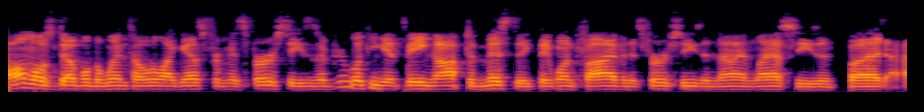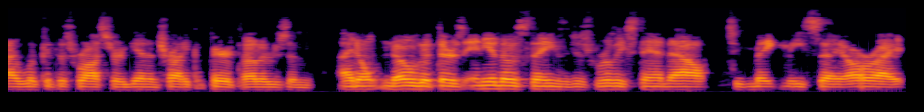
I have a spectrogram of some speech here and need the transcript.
almost double the win total, I guess, from his first season. So if you're looking at being optimistic, they won five in his first season, nine last season. But I look at this roster again and try to compare it to others, and I don't know that there's any of those things that just really stand out to make me say, all right,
